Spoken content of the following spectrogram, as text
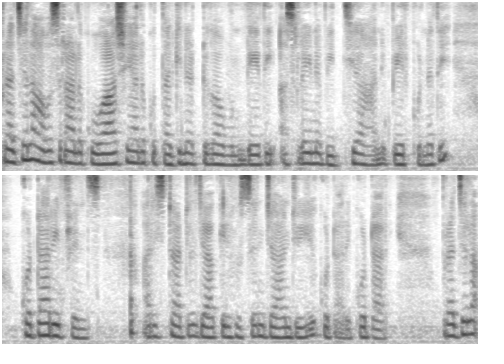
ప్రజల అవసరాలకు ఆశయాలకు తగినట్టుగా ఉండేది అసలైన విద్య అని పేర్కొన్నది Kothari friends. Aristotle Zakir Hussain John Dewey Kothari Kothari ప్రజల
